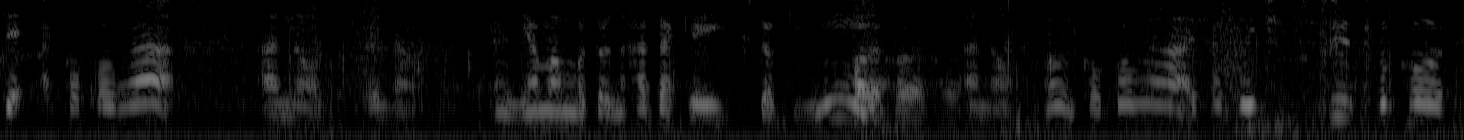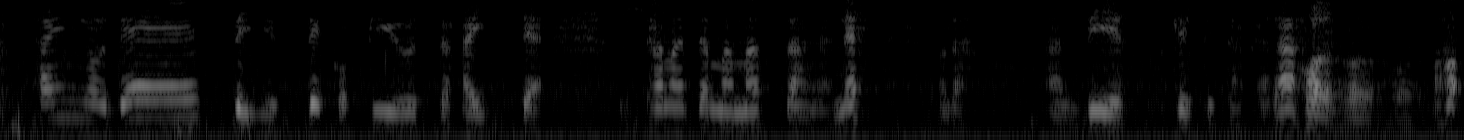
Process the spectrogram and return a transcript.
てあここがあのあの山本の畑へ行くときに、はいはいはい。あのうん、ここが食事するとこ最後ですって言ってこうピューッと入ってたまたまマスターがねほらあの BS つけてたから、はいはいはい。あ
